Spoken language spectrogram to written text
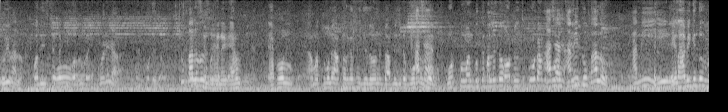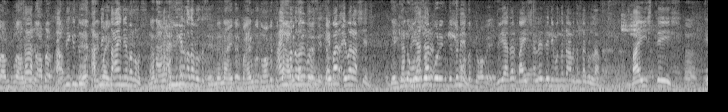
খুবই ভালো। পরের স্টেপটা কি বলুন ভাই? করে যাওয়া। হ্যাঁ, কোর্টে যাও খুব ভালো বলছেন। হ্যাঁ, এখন এখন আমার তো মনে হয় আপনার কাছে যে ধরনের আপনি যেটা বলতেছেন কোর্ট প্রমাণ করতে পারলে তো অটো হচ্ছে কোর্ট আচ্ছা আমি খুব ভালো। আমি এই আমি কিন্তু আপনার আপনি কিন্তু আপনি কিন্তু আইনের মানুষ। না, না, আমি- লিগেল কথা বলতেছেন। না না এটা আইনগত ভাবে আইনগত ভাবে বলতেছেন। এবার এবার আসেন। এইখানে অনুসরণ করে কিন্তু কি হবে? দুই হাজার বাইশ সালে যে নিবন্ধনের আবেদনটা করলাম বাইশ তেইশ হ্যাঁ। এ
